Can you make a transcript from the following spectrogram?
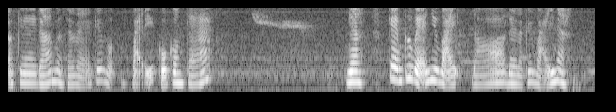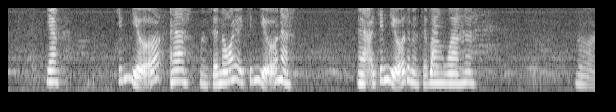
ok, đó, mình sẽ vẽ cái vảy của con cá nha, các em cứ vẽ như vậy. Đó, đây là cái vảy nè. Nha, chính giữa, ha, mình sẽ nói ở chính giữa nè. Nè, ở chính giữa thì mình sẽ băng qua ha. Rồi,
